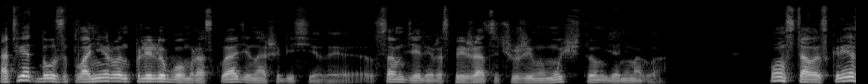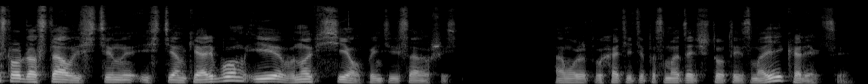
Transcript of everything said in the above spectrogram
Ответ был запланирован при любом раскладе нашей беседы. В самом деле, распоряжаться чужим имуществом я не могла. Он встал из кресла, достал из, стены, из стенки альбом и вновь сел, поинтересовавшись. «А может, вы хотите посмотреть что-то из моей коллекции?»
